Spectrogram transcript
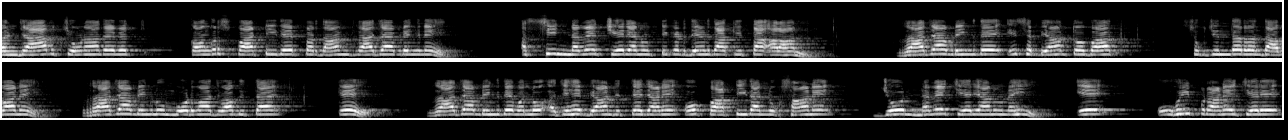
ਪੰਜਾਬ ਚੋਣਾਂ ਦੇ ਵਿੱਚ ਕਾਂਗਰਸ ਪਾਰਟੀ ਦੇ ਪ੍ਰਧਾਨ ਰਾਜਾ ਵੜਿੰਗ ਨੇ 80 ਨਵੇਂ ਚਿਹਰਿਆਂ ਨੂੰ ਟਿਕਟ ਦੇਣ ਦਾ ਕੀਤਾ ਐਲਾਨ। ਰਾਜਾ ਵੜਿੰਗ ਦੇ ਇਸ ਬਿਆਨ ਤੋਂ ਬਾਅਦ ਸੁਖਜਿੰਦਰ ਰੰਧਾਵਾ ਨੇ ਰਾਜਾ ਵੜਿੰਗ ਨੂੰ ਮੋੜਵਾਂ ਜਵਾਬ ਦਿੱਤਾ ਹੈ ਕਿ ਰਾਜਾ ਵੜਿੰਗ ਦੇ ਵੱਲੋਂ ਅਜਿਹੇ ਬਿਆਨ ਦਿੱਤੇ ਜਾਣੇ ਉਹ ਪਾਰਟੀ ਦਾ ਨੁਕਸਾਨ ਹੈ, ਜੋ ਨਵੇਂ ਚਿਹਰਿਆਂ ਨੂੰ ਨਹੀਂ, ਇਹ ਉਹੀ ਪੁਰਾਣੇ ਚਿਹਰੇ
